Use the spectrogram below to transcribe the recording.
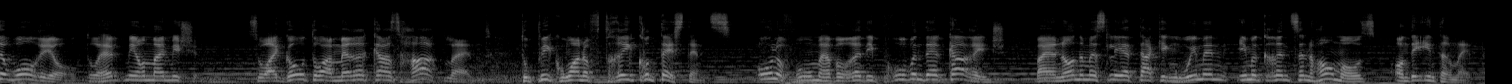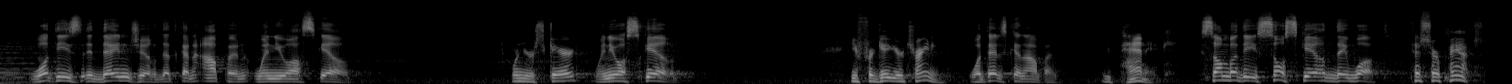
need a warrior to help me on my mission. So I go to America's heartland to pick one of three contestants, all of whom have already proven their courage by anonymously attacking women, immigrants, and homos on the internet. What is the danger that can happen when you are scared? When you're scared, When you are scared, you forget your training. what else can happen? You panic. Somebody is so scared they what? Piss their pants.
